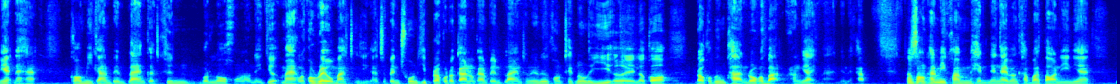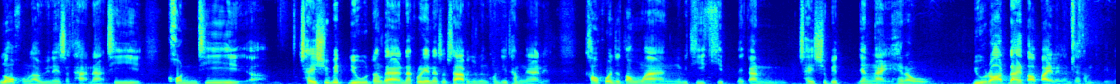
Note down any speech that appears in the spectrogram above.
เนี้ยนะฮะ ก็มีการเปลี่ยนแปลงเกิดขึ้นบนโลกของเราเนี่ยเยอะมากแล้วก็เร็วมากจริงๆอาจจะเป็นช่วงที่ปรากฏการณ์ของการเปลี่ยนแปลงทั้งในเรื่องของเทคโนโลยีเอ่ยแล้วก็เราก็เพิ่งผ่านโรคระบาดครั้งใหญ่มาเนี่ยนะครับ ทั้งสองท่านมีความเห็นยังไงบ้างครับ ว่าตอนนี้เนี่ยโลกของเราอยู่ในสถานะที่คนที่ใช้ชีวิตอยู่ตั้งแต่นักเรียนนักศึกษาไปจนถึงคนที่ทำงานเนี่ยเขาควรจะต้องวางวิธีคิดในการใช้ชีวิตยังไงให้เราอยู่รอดได้ต่อไปแล้วกันใช้คำนี้ดีไหม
